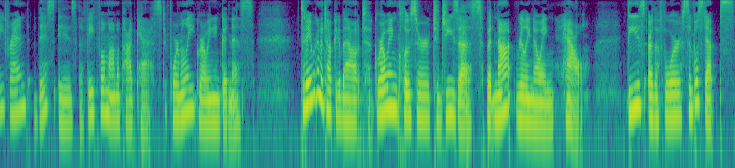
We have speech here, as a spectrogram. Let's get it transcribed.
Hey, friend, this is the Faithful Mama Podcast, formerly Growing in Goodness. Today, we're going to talk about growing closer to Jesus, but not really knowing how. These are the four simple steps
